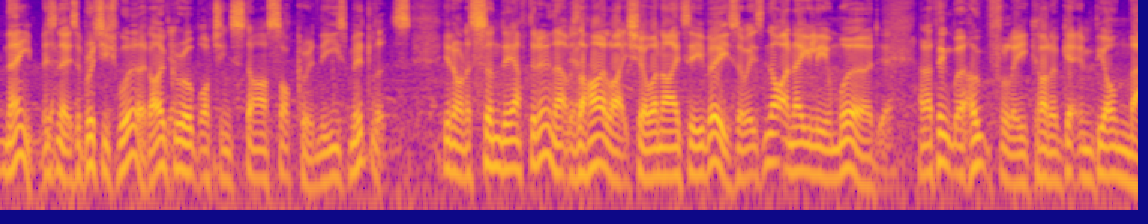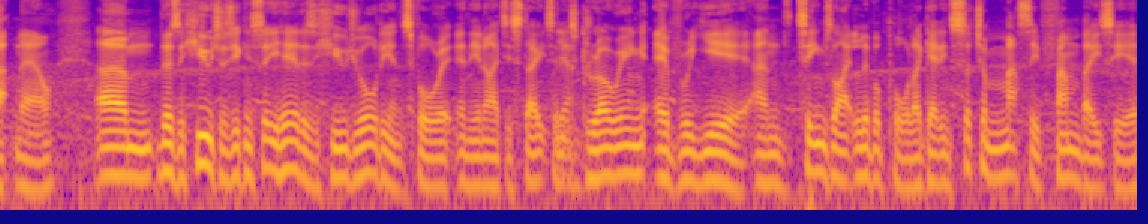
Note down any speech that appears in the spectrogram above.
name, isn't yeah. it? It's a British word. I grew yeah. up watching Star Soccer in the East Midlands. You know, on a Sunday afternoon, that was yeah. the highlight show on ITV. So it's not an alien word, and I think we're hopefully kind of getting beyond that now. Um, there's a huge, as you can see here, there's a huge audience for it in the United States, and it's growing every year. And teams like Liverpool are getting such a massive fan base here,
